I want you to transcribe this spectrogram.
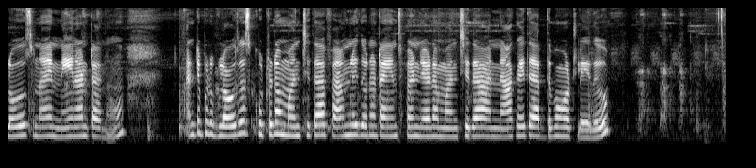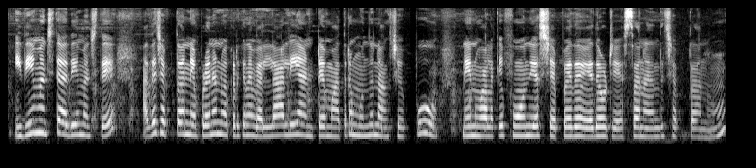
బ్లౌజెస్ ఉన్నాయని నేను అంటాను. అంటే ఇప్పుడు బ్లౌజెస్ కుట్టడం మంచిదా? ఫ్యామిలీతోనే టైం స్పెండ్ చేయడం మంచిదా? అని నాకైతే అర్థం అవ్వట్లేదు. ఇది మంచిదే అది మంచిదే అదే చెప్తాను ఎప్పుడైనా నువ్వు ఎక్కడికైనా వెళ్ళాలి అంటే మాత్రం ముందు నాకు చెప్పు. నేను వాళ్ళకి ఫోన్ చేసి చెప్పేదో ఏదో ఒకటి చేస్తాను అనేది చెప్తాను.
